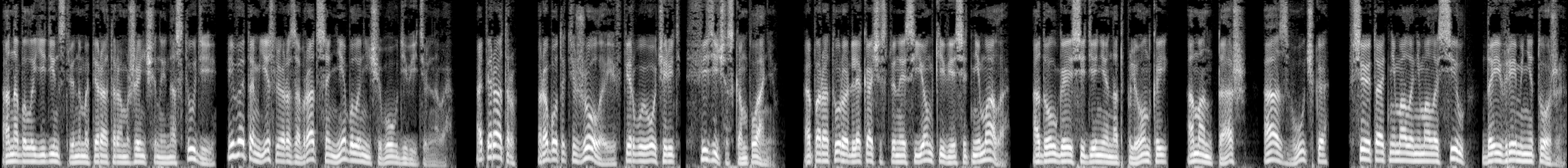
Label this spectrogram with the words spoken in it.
Она была единственным оператором женщиной на студии, и в этом, если разобраться, не было ничего удивительного. Оператор – работа тяжелая и в первую очередь в физическом плане. Аппаратура для качественной съемки весит немало, а долгое сидение над пленкой, а монтаж, а озвучка, все это отнимало немало сил, да и времени тоже.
